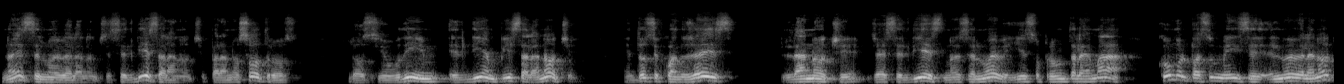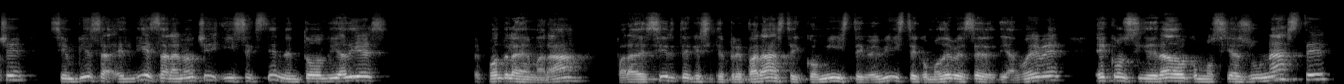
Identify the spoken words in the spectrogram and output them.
No es el 9 de la noche, es el 10 a la noche. Para nosotros, los Yehudim, el día empieza a la noche. Entonces, cuando ya es la noche, ya es el 10, no es el 9. Y eso pregunta la hermana, ¿cómo el Pasú me dice el 9 de la noche si empieza el 10 a la noche y se extiende en todo el día 10? Responde la hermana, para decirte que si te preparaste y comiste y bebiste como debe ser el día 9, es considerado como si ayunaste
